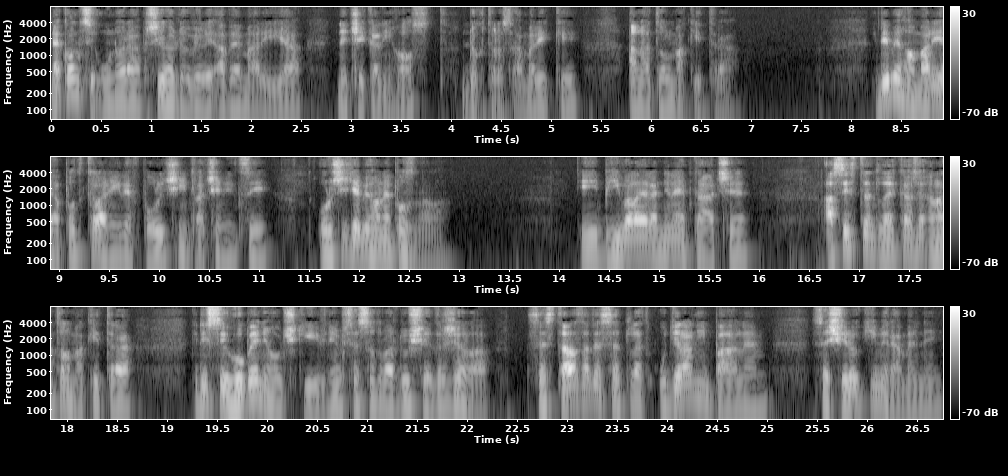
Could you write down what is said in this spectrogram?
Na konci února přijel do vily Ave Maria nečekaný host, doktor z Ameriky, Anatol Makitra. Kdyby ho Maria potkala někde v pouliční tlačenici, určitě by ho nepoznala. Její bývalé raněné ptáče, asistent lékaře Anatol Makitra, kdysi hubeňoučký, v něm se sotva duše držela, se stal za deset let udělaným pánem se širokými rameny,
